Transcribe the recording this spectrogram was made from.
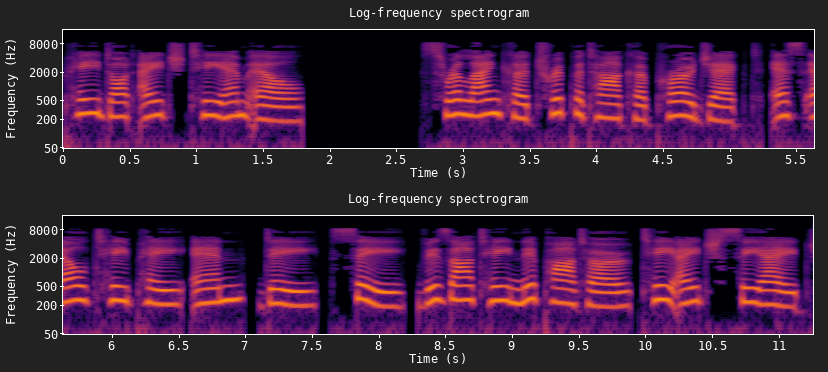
p.html Sri Lanka Tripitaka Project SLTP N D C Vizati Nipato THCH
